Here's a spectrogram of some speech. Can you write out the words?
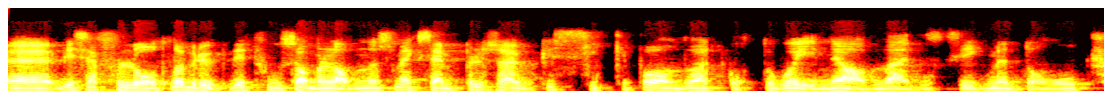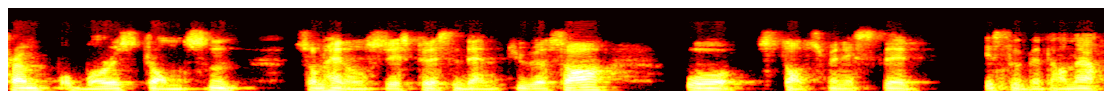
Eh, hvis jeg får lov til å bruke de to samme landene som eksempel, så er jeg jo ikke sikker på om det har vært godt å gå inn i annen verdenskrig med Donald Trump og Boris Johnson som henholdsvis president i USA og statsminister i Storbritannia.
